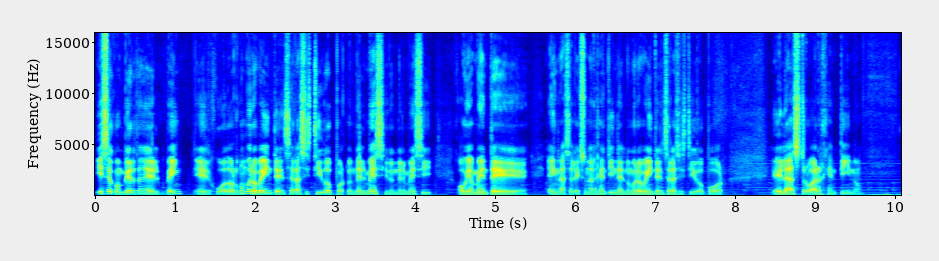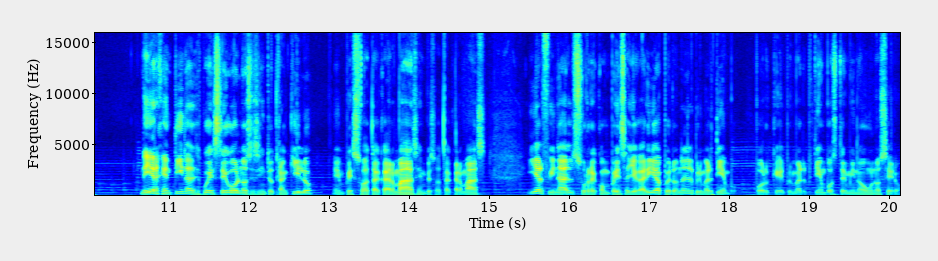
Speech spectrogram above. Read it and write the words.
y se convierte en el, el, jugador número 20 en ser asistido por Lionel Messi. Lionel Messi, obviamente, en la selección argentina, el número 20 en ser asistido por el astro argentino. De ahí Argentina, después de este gol, no se sintió tranquilo, empezó a atacar más, empezó a atacar más y al final su recompensa llegaría, pero no en el primer tiempo, porque el primer tiempo terminó 1-0.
